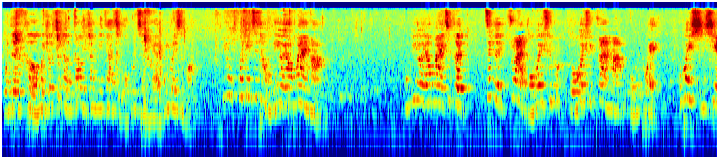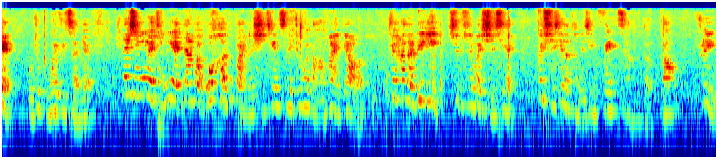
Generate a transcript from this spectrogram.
我的可回收金额高于账面价值，我不承认？因为什么？因为固定资产我没有要卖嘛。我没有要卖这个，这个赚我会去，我会去赚吗？不会，不会实现，我就不会去承认。但是因为停业单位，我很短的时间之内就会把它卖掉了，所以它的利益是不是会实现？会实现的可能性非常的高，所以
